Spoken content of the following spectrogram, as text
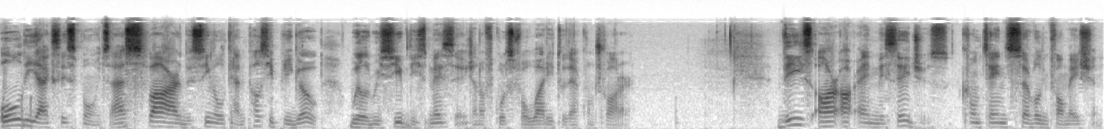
all the access points, as far the signal can possibly go, will receive this message and of course forward it to their controller. These RRM messages contain several information.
